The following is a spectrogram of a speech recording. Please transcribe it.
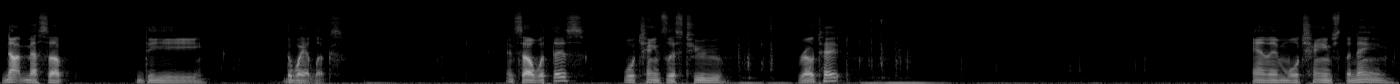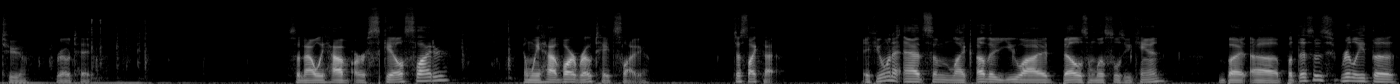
not mess up the the way it looks. And so with this, we'll change this to rotate. And then we'll change the name to rotate. So now we have our scale slider and we have our rotate slider. Just like that. If you want to add some like other UI bells and whistles, you can. But uh, but this is really the,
